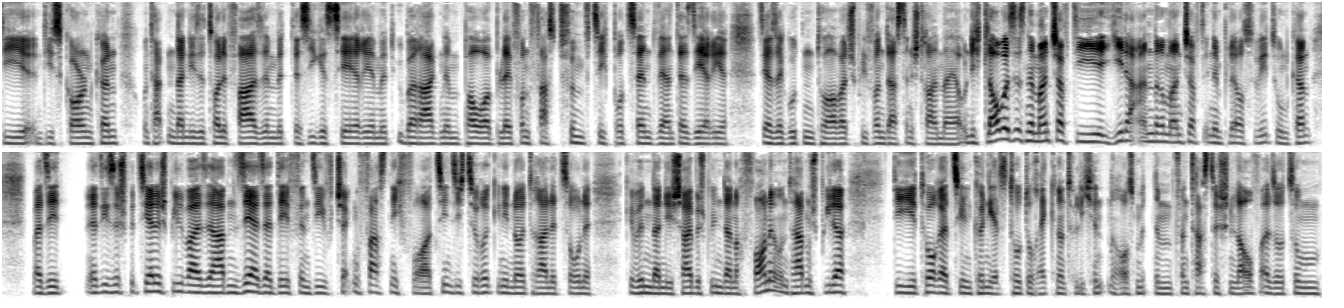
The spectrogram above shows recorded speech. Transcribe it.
die, die scoren können und hatten dann diese tolle Phase mit der Siegesserie, mit überragendem Powerplay von fast 50 Prozent während der Serie, sehr, sehr guten Torwartspiel von Dustin Strahlmeier. Und ich glaube, es ist eine Mannschaft, die jeder andere Mannschaft in den Playoffs wehtun kann, weil sie ja, diese spezielle Spielweise haben, sehr, sehr defensiv, checken fast nicht vor, ziehen sich zurück in die neutrale Zone, gewinnen dann die Scheibe, spielen dann nach vorne und haben Spieler, die Tore erzielen können. Jetzt Toto Reck natürlich hinten raus mit einem fantastischen Lauf, also zum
